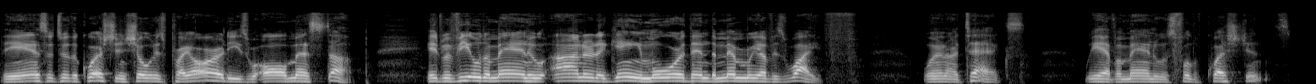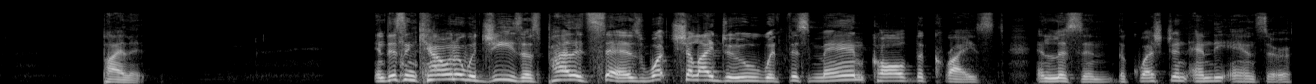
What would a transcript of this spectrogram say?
The answer to the question showed his priorities were all messed up. It revealed a man who honored a game more than the memory of his wife. Well, in our text, we have a man who is full of questions, Pilate. In this encounter with Jesus, Pilate says, What shall I do with this man called the Christ? And listen, the question and the answer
